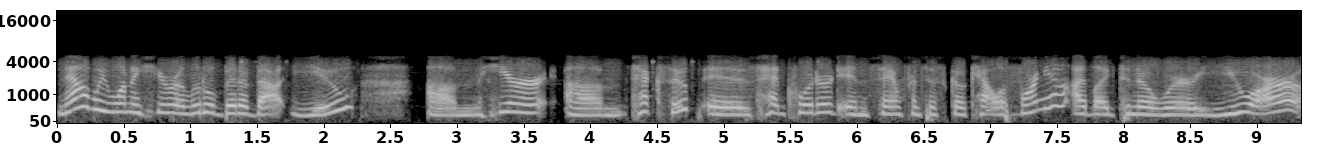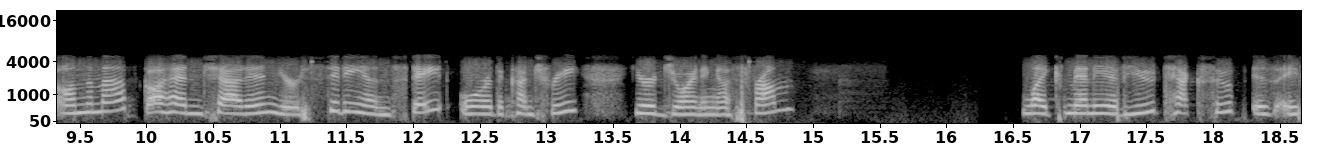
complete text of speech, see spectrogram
Now we want to hear a little bit about you. Um, here um, TechSoup is headquartered in San Francisco, California. I'd like to know where you are on the map. Go ahead and chat in your city and state or the country you're joining us from. Like many of you, TechSoup is a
